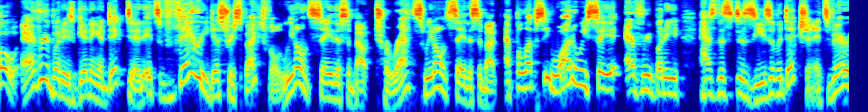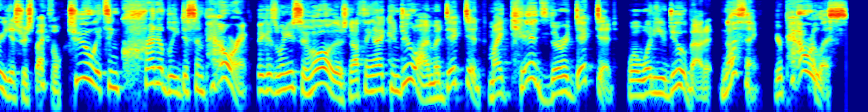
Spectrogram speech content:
oh, everybody's getting addicted, it's very disrespectful. We don't say this about Tourette's. We don't say this about epilepsy. Why do we say everybody has this disease of addiction? It's very disrespectful. Two, it's incredibly disempowering because when you say, oh, there's nothing I can do, I'm addicted. My kids, they're addicted. Well, what do you do about it? Nothing. You're powerless.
